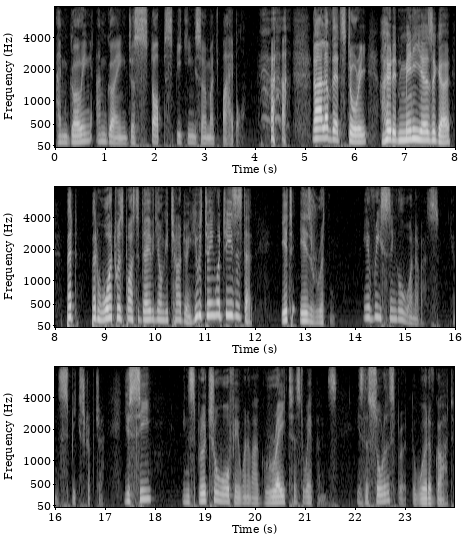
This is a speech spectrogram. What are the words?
I'm going, I'm going, just stop speaking so much Bible. now, I love that story. I heard it many years ago. But, but what was Pastor David Yonggi Cho doing? He was doing what Jesus did. It is written. Every single one of us can speak scripture. You see, in spiritual warfare, one of our greatest weapons is the sword of the Spirit, the Word of God.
